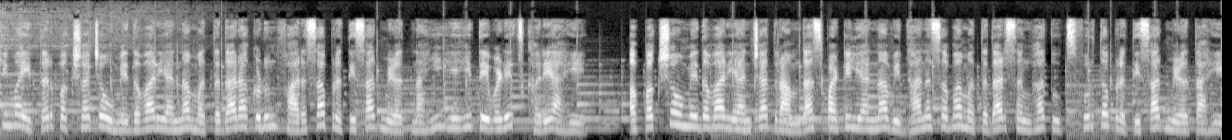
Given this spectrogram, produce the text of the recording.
किंवा इतर पक्षाच्या उमेदवार यांना मतदाराकडून फारसा प्रतिसाद मिळत नाही हेही तेवढेच खरे आहे. अपक्ष उमेदवार यांच्यात रामदास पाटील यांना विधानसभा मतदारसंघात उत्स्फूर्त प्रतिसाद मिळत आहे.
